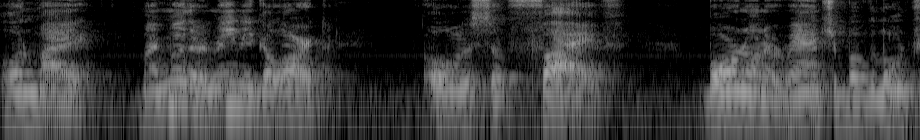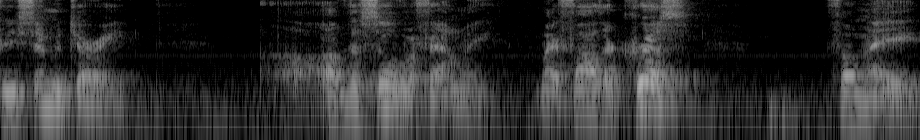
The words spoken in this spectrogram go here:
On my my mother, Mamie Goulardt, oldest of five, born on a ranch above the Lone Tree Cemetery of the Silva family. My father, Chris, from a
